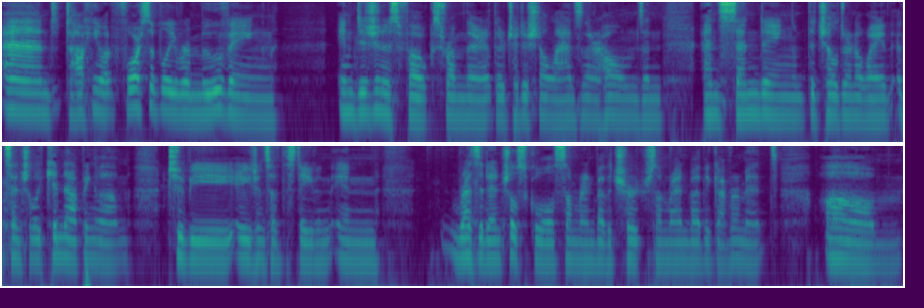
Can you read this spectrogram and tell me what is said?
and talking about forcibly removing indigenous folks from their, their traditional lands and their homes and and sending the children away essentially kidnapping them to be agents of the state in, in residential schools some ran by the church some ran by the government um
